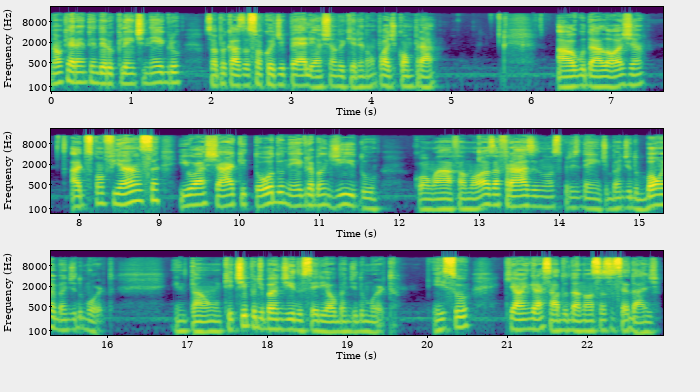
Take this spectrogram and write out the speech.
não querem entender o cliente negro só por causa da sua cor de pele, achando que ele não pode comprar algo da loja, a desconfiança e o achar que todo negro é bandido, como a famosa frase do nosso presidente: bandido bom e bandido morto. Então, que tipo de bandido seria o bandido morto? Isso que é o engraçado da nossa sociedade.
